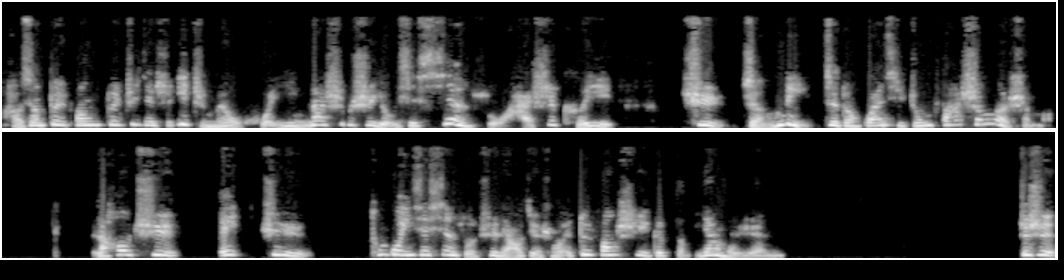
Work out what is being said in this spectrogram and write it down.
好像对方对这件事一直没有回应，那是不是有一些线索还是可以去整理这段关系中发生了什么？然后去，哎，去通过一些线索去了解说，哎，对方是一个怎么样的人。就是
